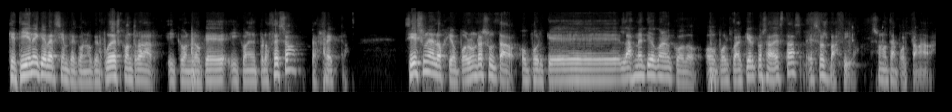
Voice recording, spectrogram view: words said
que tiene que ver siempre con lo que puedes controlar y con, lo que, y con el proceso, perfecto. Si es un elogio por un resultado o porque la has metido con el codo o por cualquier cosa de estas, eso es vacío, eso no te aporta nada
